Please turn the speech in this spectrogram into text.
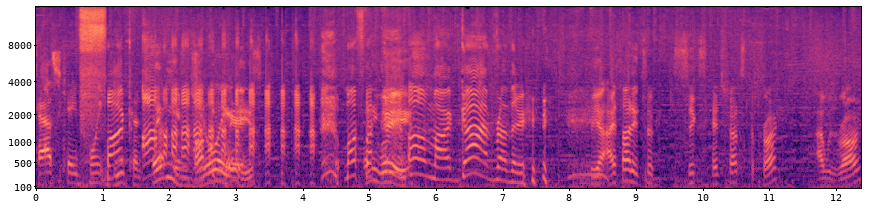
cascade point Fuck deconstruct. Enjoy it. My Anyways. Oh my god, brother. but yeah, I thought it took six headshots to proc. I was wrong.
